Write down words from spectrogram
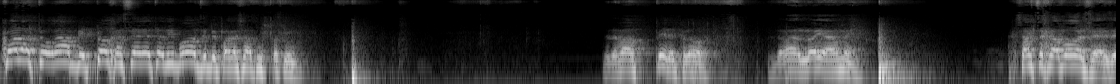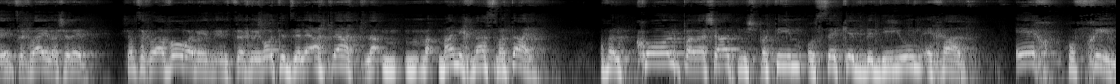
כל התורה בתוך עשרת הדיברות זה בפרשת משפטים. זה דבר פלא פלאות, זה דבר לא ייאמן. עכשיו צריך לעבור על זה, זה צריך לילה שלם. עכשיו צריך לעבור ואני צריך לראות את זה לאט לאט, לא, מה, מה נכנס מתי. אבל כל פרשת משפטים עוסקת בדיון אחד, איך הופכים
